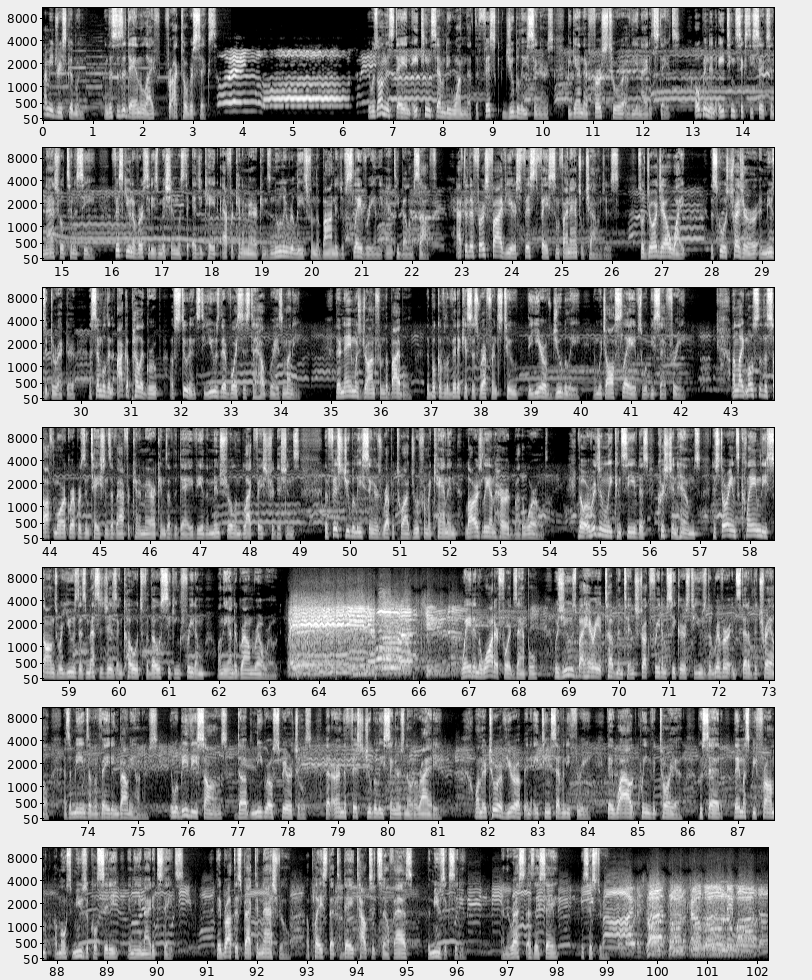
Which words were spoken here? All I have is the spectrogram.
I'm Idris Goodwin, and this is a day in the life for October 6th. It was on this day in 1871 that the Fisk Jubilee Singers began their first tour of the United States. Opened in 1866 in Nashville, Tennessee, Fisk University's mission was to educate African Americans newly released from the bondage of slavery in the antebellum South. After their first five years, Fisk faced some financial challenges. So George L. White, the school's treasurer and music director, assembled an a cappella group of students to use their voices to help raise money. Their name was drawn from the Bible, the book of Leviticus' reference to the year of Jubilee, in which all slaves would be set free. Unlike most of the sophomoric representations of African Americans of the day via the minstrel and blackface traditions, the Fisk Jubilee Singers' repertoire drew from a canon largely unheard by the world. Though originally conceived as Christian hymns, historians claim these songs were used as messages and codes for those seeking freedom on the Underground Railroad. Wade in the Water, for example, was used by Harriet Tubman to instruct freedom seekers to use the river instead of the trail as a means of evading bounty hunters. It would be these songs, dubbed Negro spirituals, that earned the Fisk Jubilee Singers notoriety. On their tour of Europe in 1873, they wowed Queen Victoria, who said they must be from a most musical city in the United States. They brought this back to Nashville, a place that today touts itself as the Music City. And the rest, as they say, is history.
